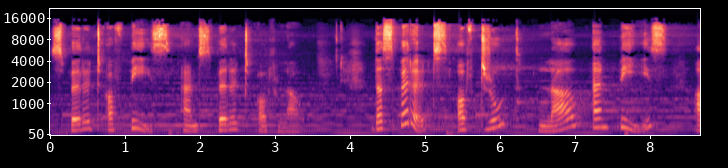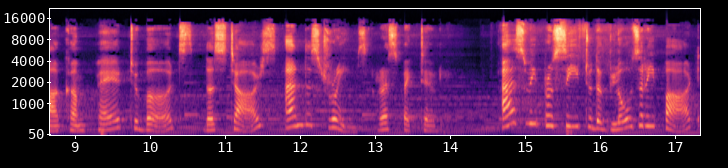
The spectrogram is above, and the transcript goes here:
spirit of peace, and spirit of love. The spirits of truth, love, and peace are compared to birds, the stars, and the streams, respectively. As we proceed to the glossary part,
